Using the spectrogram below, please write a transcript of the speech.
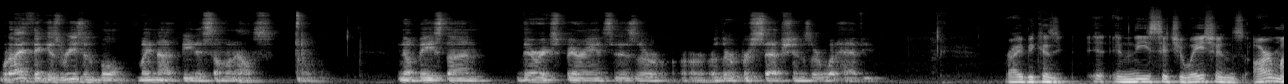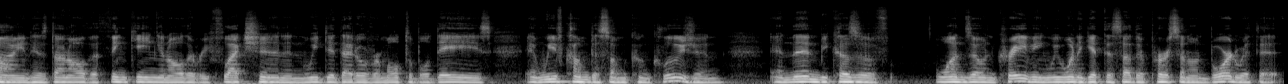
what I think is reasonable might not be to someone else. You know, based on their experiences or, or, or their perceptions or what have you. Right, because in these situations, our mind has done all the thinking and all the reflection, and we did that over multiple days, and we've come to some conclusion and then because of one's own craving we want to get this other person on board with it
